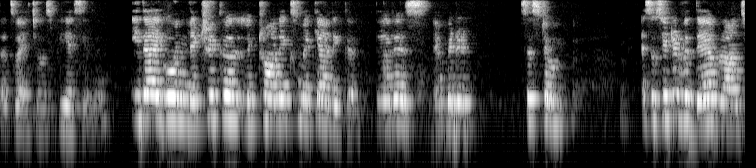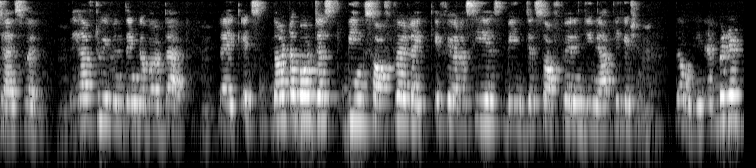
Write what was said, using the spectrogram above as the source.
that's why I chose PSU then. Either I go in electrical, electronics, mechanical. There is embedded system associated with their branch as well. They have to even think about that. Like it's not about just being software. Like if you're a CS, being just software engineer application. Mm-hmm. No, in embedded,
